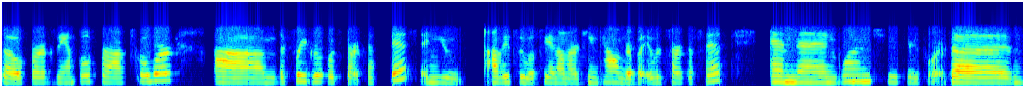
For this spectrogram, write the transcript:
So, for example, for October, um, the free group would start the 5th, and you obviously will see it on our team calendar, but it would start the 5th. And then one, two, three, four. The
